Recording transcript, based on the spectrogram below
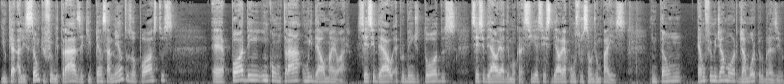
E o que a, a lição que o filme traz é que pensamentos opostos é, podem encontrar um ideal maior. Se esse ideal é para o bem de todos, se esse ideal é a democracia, se esse ideal é a construção de um país. Então, é um filme de amor, de amor pelo Brasil.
